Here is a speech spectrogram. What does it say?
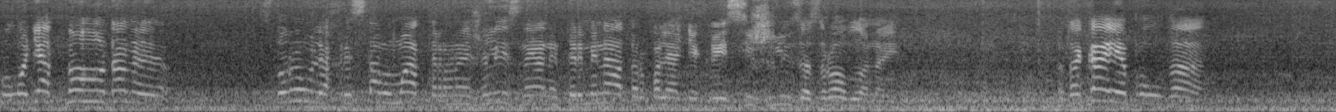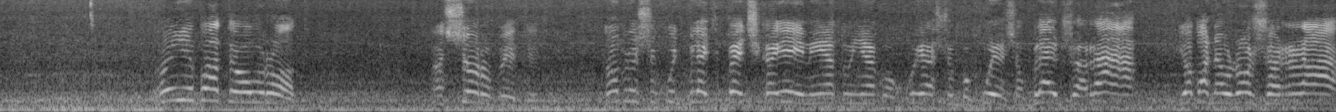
Холодять ногу дали здоров'я Христа матерний желізний, а не термінатор, блядь, якийсь із желіза зроблений. Така є полда. Ну їбати оврот. А що робити? Добре, що хоч, блядь, печка є і не є тут ніякого хуя, що бокує, що, блядь, жара, йобана в рот жара.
